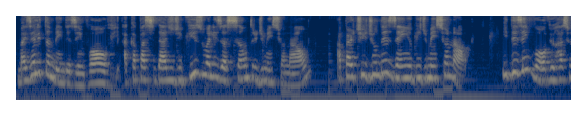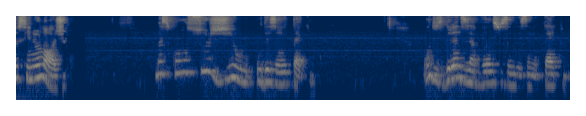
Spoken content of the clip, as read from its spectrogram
Mas ele também desenvolve a capacidade de visualização tridimensional a partir de um desenho bidimensional e desenvolve o raciocínio lógico. Mas como surgiu o desenho técnico? Um dos grandes avanços em desenho técnico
